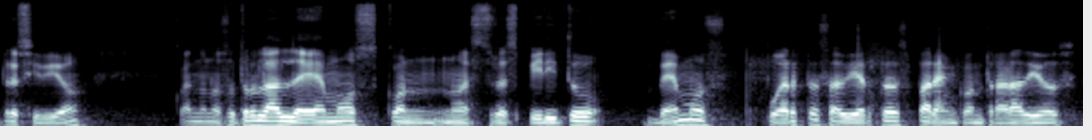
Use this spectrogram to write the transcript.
recibió, cuando nosotros las leemos con nuestro espíritu, vemos puertas abiertas para encontrar a Dios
